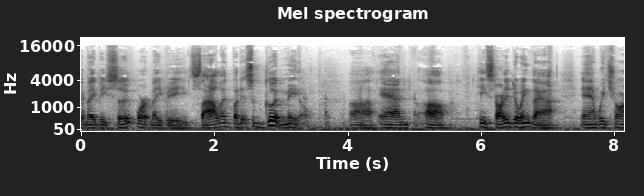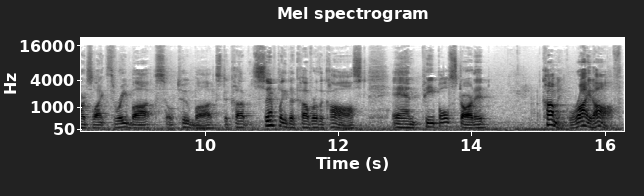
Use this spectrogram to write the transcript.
It may be soup or it may be salad, but it's a good meal. Uh, and uh, he started doing that, and we charged like three bucks or two bucks to cover simply to cover the cost. And people started coming right off,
